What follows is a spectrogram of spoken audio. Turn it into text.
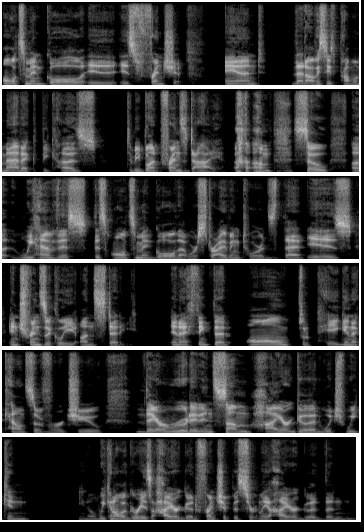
ultimate goal is, is friendship, and that obviously is problematic because to be blunt friends die. Um, so uh, we have this this ultimate goal that we're striving towards that is intrinsically unsteady. And i think that all sort of pagan accounts of virtue they are rooted in some higher good which we can you know we can all agree is a higher good. Friendship is certainly a higher good than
